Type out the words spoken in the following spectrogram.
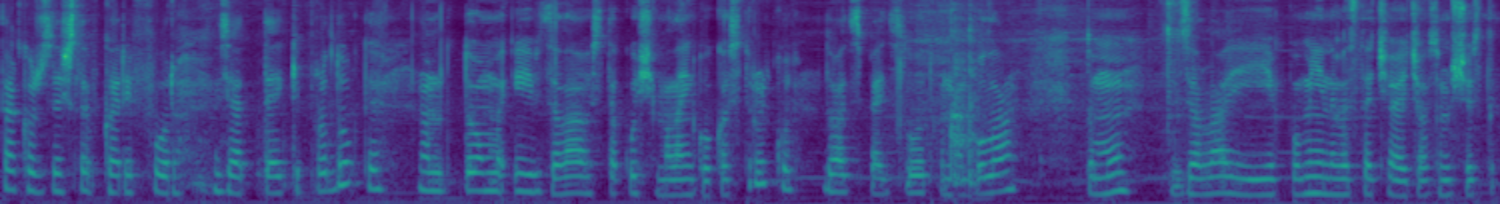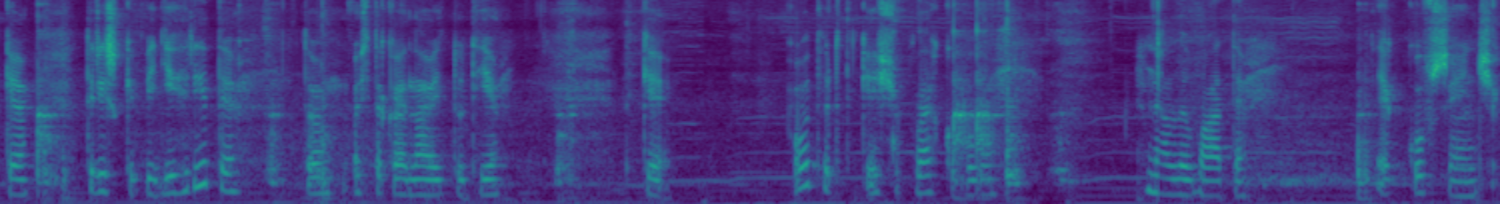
Також зайшли в Carrefour взяти деякі продукти нам додому і взяла ось таку ще маленьку кастрюльку, 25 злот вона була, тому взяла її, бо мені не вистачає часом щось таке трішки підігріти, то ось така навіть тут є такий отвір, такий, щоб легко було наливати, як ковшинчик.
